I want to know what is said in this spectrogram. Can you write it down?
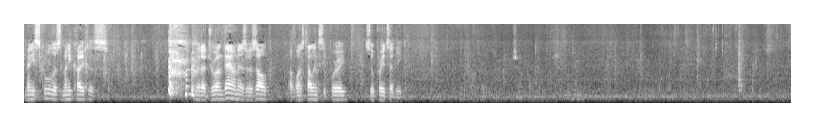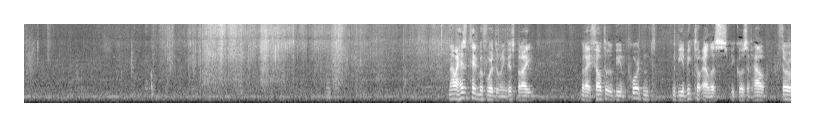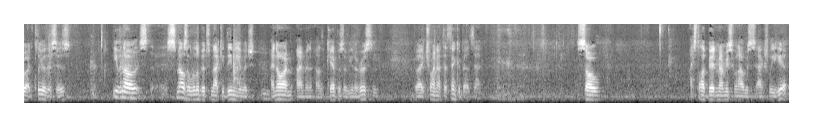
many schools, many kaiches that are drawn down as a result of one's telling Sipuri, Supuri Tzaddik. Now, I hesitated before doing this, but I, but I felt it would be important, would be a big to Ellis because of how thorough and clear this is. Even though it smells a little bit from academia, which I know I'm, I'm in, on the campus of university, but I try not to think about that. So, I still have bad memories when I was actually here,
